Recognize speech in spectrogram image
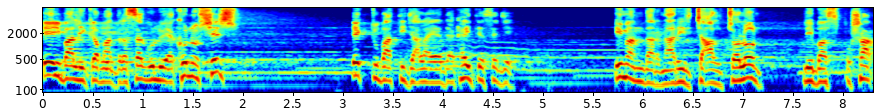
এই বালিকা মাদ্রাসাগুলো এখনও শেষ। একটু বাতি জ্বালাইয়া দেখাইতেছে যে, ইমানদার নারীর চাল চলন, লিবাস পোশাক,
